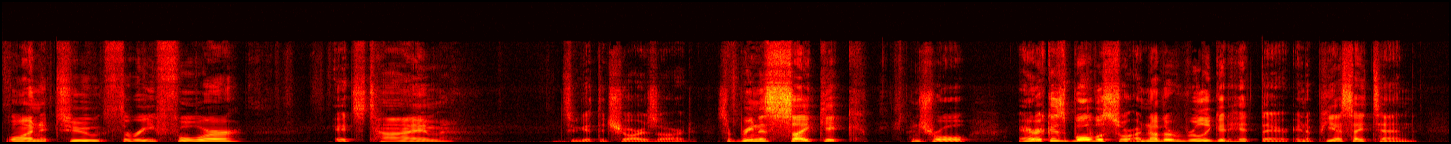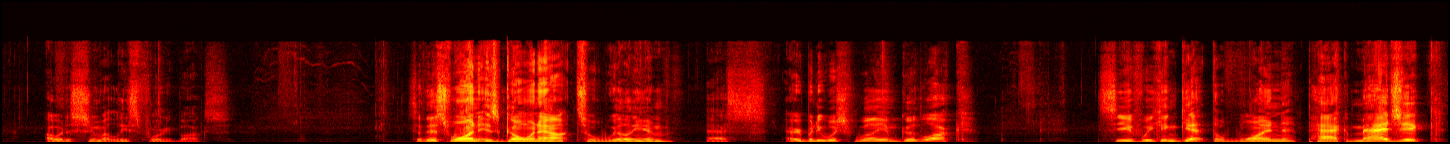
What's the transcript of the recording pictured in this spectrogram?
One, two, three, four. It's time to get the Charizard. Sabrina's Psychic Control. Erika's Bulbasaur. Another really good hit there in a PSA 10. I would assume at least 40 bucks. So this one is going out to William S. Everybody wish William good luck. See if we can get the one pack magic.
